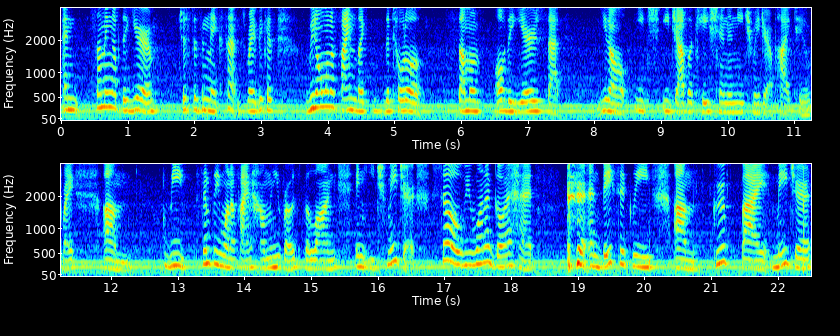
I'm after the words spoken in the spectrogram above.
And summing up the year just doesn't make sense, right? Because we don't want to find like the total sum of all the years that you know each each application and each major applied to right um, we simply want to find how many rows belong in each major so we want to go ahead and basically um, group by major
